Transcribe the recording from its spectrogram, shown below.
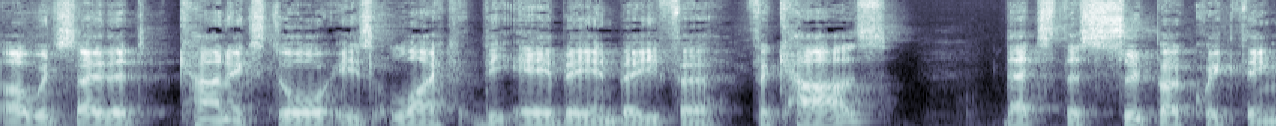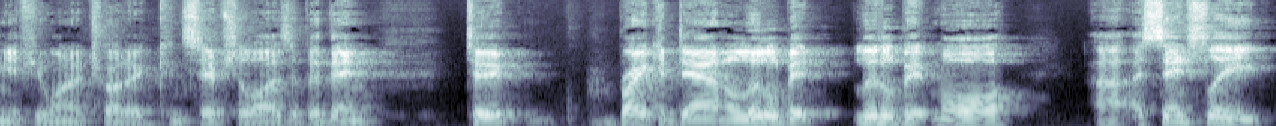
I would say that Car Next Door is like the Airbnb for for cars. That's the super quick thing if you want to try to conceptualize it. But then to break it down a little bit, little bit more, uh, essentially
